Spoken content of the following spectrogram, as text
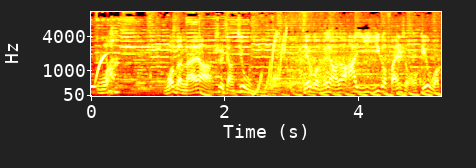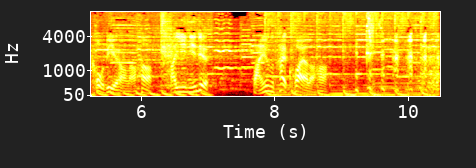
我，我本来啊是想救你的，结果没想到阿姨一个反手给我扣地上了哈。阿姨，您这反应的太快了哈。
